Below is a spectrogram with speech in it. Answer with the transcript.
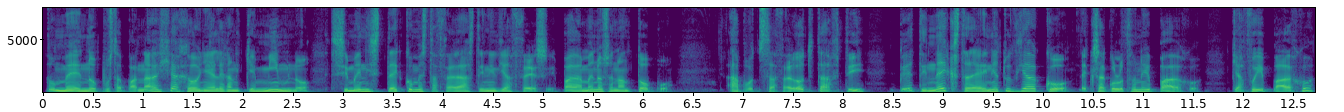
Το μένο που στα πανάρχια χρόνια έλεγαν και μίμνο σημαίνει στέκομαι σταθερά στην ίδια θέση, παραμένω σε έναν τόπο. Από τη σταθερότητα αυτή πήρε την έξτρα έννοια του διαρκώ, εξακολουθώ να υπάρχω. Και αφού υπάρχω,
